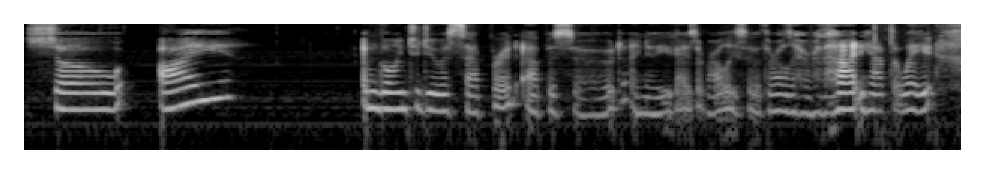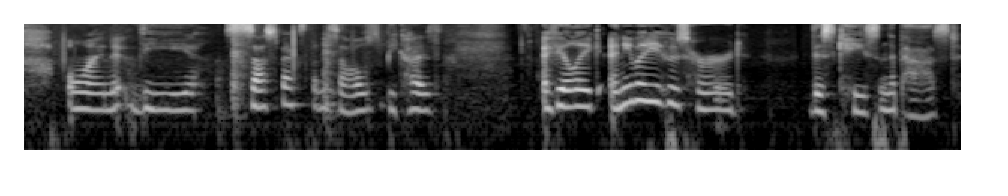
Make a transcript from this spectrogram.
So I am going to do a separate episode. I know you guys are probably so thrilled over that. You have to wait on the suspects themselves because I feel like anybody who's heard this case in the past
